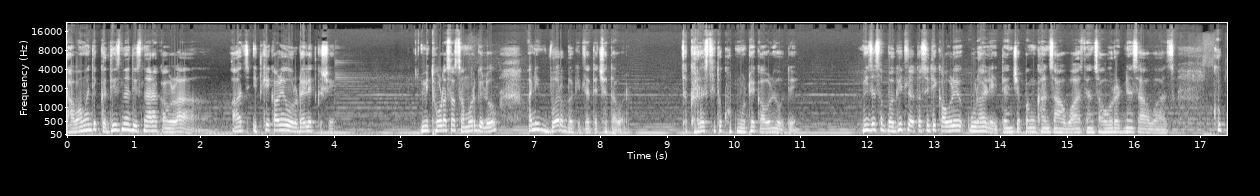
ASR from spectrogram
गावामध्ये कधीच न दिसणारा कावळा आज इतके कावळे ओरडायलेत कसे? मी थोडासा समोर गेलो आणि वर बघितलं त्या छतावर. तर खरंच तिथं खूप मोठे कावळे होते. मी जसं बघितलं तसे ते कावळे उडाले. त्यांच्या पंखांचा आवाज त्यांचा ओरडण्याचा आवाज खूप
